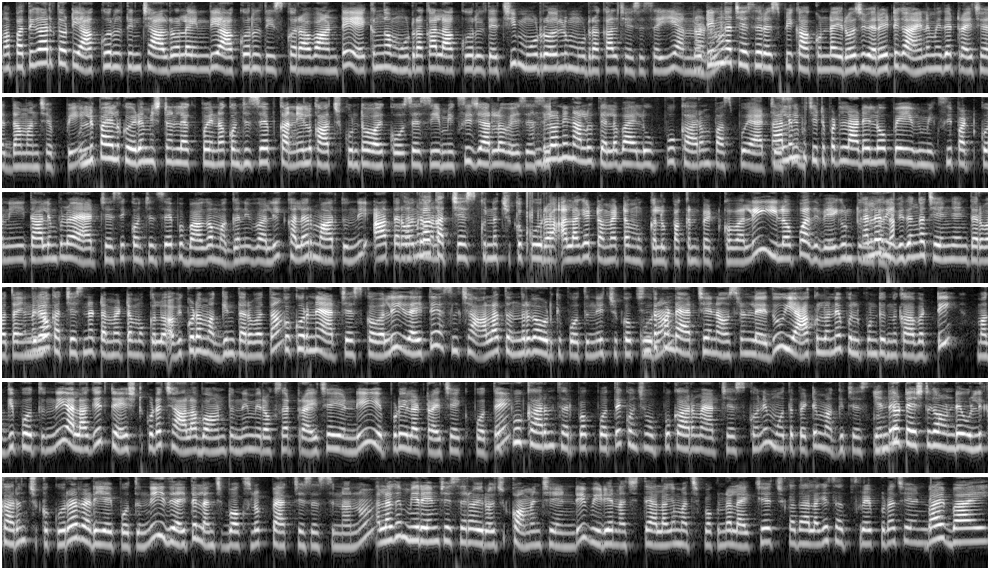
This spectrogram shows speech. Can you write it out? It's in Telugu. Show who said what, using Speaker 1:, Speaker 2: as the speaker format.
Speaker 1: మా పతిగారితోటి ఆకుకూరలు తిని చాలా రోజులైంది ఆకుకూరలు తీసుకురావా అంటే ఏకంగా మూడు రకాల ఆకుకూరలు తెచ్చి మూడు రోజులు మూడు రకాలు చేసేసాయి అన్న రొటీన్గా చేసే రెసిపీ కాకుండా ఈ రోజు వెరైటీగా ఆయన మీదే ట్రై చేద్దామని చెప్పి ఉల్లిపాయలు కోయడం ఇష్టం లేకపోయినా కొంచెం సేపు కన్నీళ్ళు కాచుకుంటూ అవి కోసేసి మిక్సీ జార్లో వేసేసి అందులోనే నాలుగు తెల్లబాయలు ఉప్పు కారం పసుపు యాడ్ తాలింపు చిటపటలాడే లోపే ఇవి మిక్సీ పట్టుకొని తాలింపులో యాడ్ చేసి కొంచెం సేపు బాగా మగ్గనివ్వాలి. కలర్ మారుతుంది. ఆ తర్వాత కట్ చేసుకున్న చుక్క కూర అలాగే టొమాటో ముక్కలు పక్కన పెట్టుకోవాలి. ఈ లోపు అది వేగి ఉంటుంది కలర్ ఈ విధంగా చేంజ్ అయిన తర్వాత ఇందులో కట్ చేసిన టమాటా ముక్కలు అవి కూడా మగ్గిన తర్వాత చుక్క కూరని యాడ్ చేసుకోవాలి. ఇదైతే అసలు చాలా తొందరగా ఉడికిపోతుంది. చుక్క కూర యాడ్ చేయని అవసరం లేదు. ఈ ఆకులోనే పులుపు ఉంటుంది కాబట్టి మగ్గిపోతుంది. అలాగే టేస్ట్ కూడా చాలా బాగుంటుంది. మీరు ఒకసారి ట్రై చేయండి. ఎప్పుడు ఇలా ట్రై చేయకపోతే ఉప్పు కారం సరిపోకపోతే కొంచెం ఉప్పు కారం యాడ్ చేసుకొని మూత పెట్టి మగ్గి చేసుకుంటే ఎంతో టేస్ట్గా ఉండే ఉల్లి కారం చుక్క కూర రెడీ అయిపోతుంది. ఇది అయితే లంచ్ బాక్స్లో ప్యాక్ చేసేస్తున్నాను. అలాగే మీరు ఏం చేశారో ఈ రోజు కామెంట్ చేయండి. వీడియో నచ్చితే అలాగే మర్చిపోకుండా లైక్ చేయొచ్చు కదా. అలాగే సబ్స్క్రైబ్ కూడా చేయండి. Bye bye.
